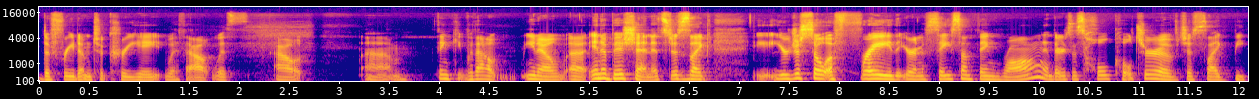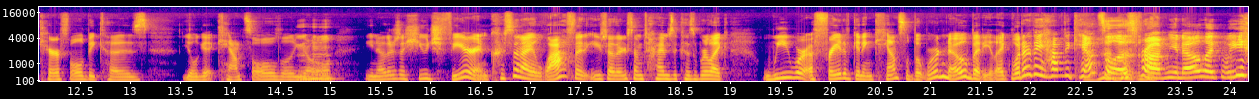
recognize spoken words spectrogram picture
the freedom to create without, without, um, thinking, without, you know, uh, inhibition. It's just Mhm. like, you're just so afraid that you're going to say something wrong and there's this whole culture of just like be careful because you'll get canceled or you'll Mhm. you know there's a huge fear and chris and i laugh at each other sometimes because we're like we were afraid of getting canceled but we're nobody like what do they have to cancel us from you know like we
